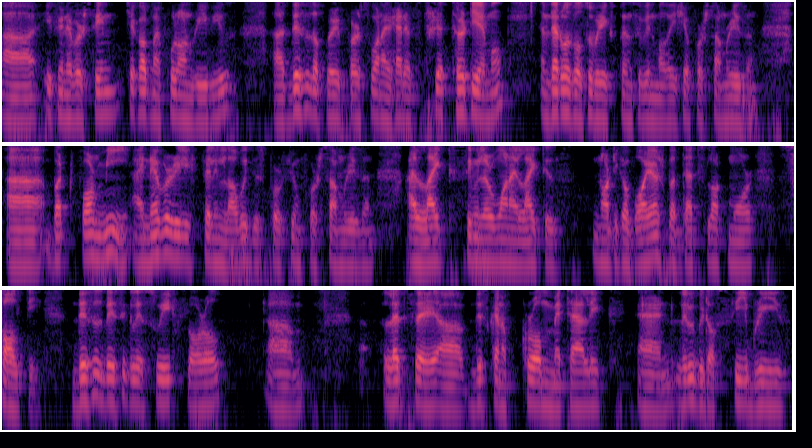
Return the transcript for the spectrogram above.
uh, if you never seen check out my full-on reviews. Uh, this is the very first one. I had a 30 ml and that was also very expensive in malaysia for some reason. Uh, but for me i never really fell in love with this perfume for some reason. I liked similar one i liked is nautica voyage but that's a lot more salty. This is basically a sweet floral um, let's say uh, this kind of chrome metallic and a little bit of sea breeze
